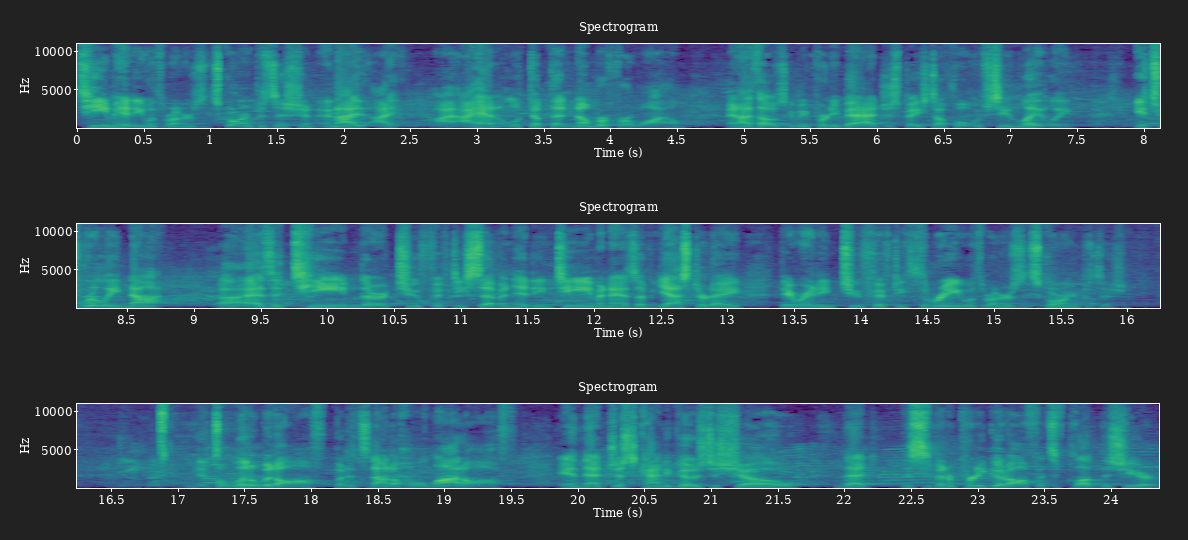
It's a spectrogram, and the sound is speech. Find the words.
team hitting with runners in scoring position, and I, I, I hadn't looked up that number for a while, and I thought it was going to be pretty bad just based off what we've seen lately. It's really not. Uh, as a team, they're a 257 hitting team, and as of yesterday, they were hitting 253 with runners in scoring position. It's a little bit off, but it's not a whole lot off, and that just kind of goes to show that this has been a pretty good offensive club this year.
